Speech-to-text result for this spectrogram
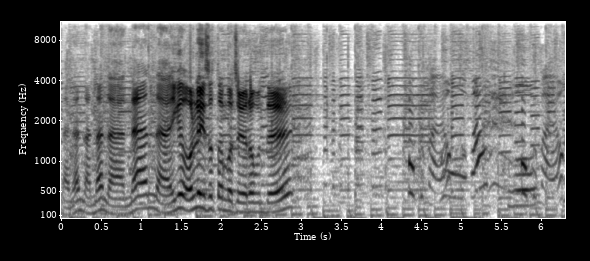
나나나나나나나 이건 원래 있었던 거죠 여러분들 고구마요? 호박? 고구마요?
